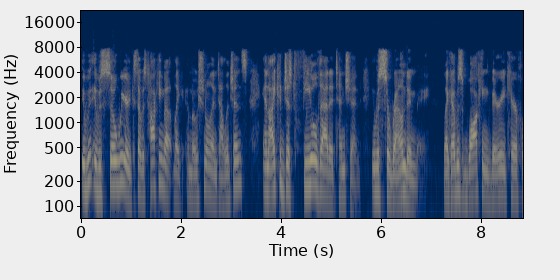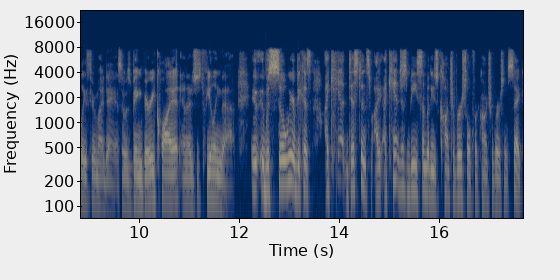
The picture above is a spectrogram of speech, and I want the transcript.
It, w- it was so weird because i was talking about like emotional intelligence and i could just feel that attention. It was surrounding me like I was walking very carefully through my days. I was being very quiet and I was just feeling that. It, it was so weird because I can't distance, I, I can't just be somebody who's controversial for controversial's sake.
